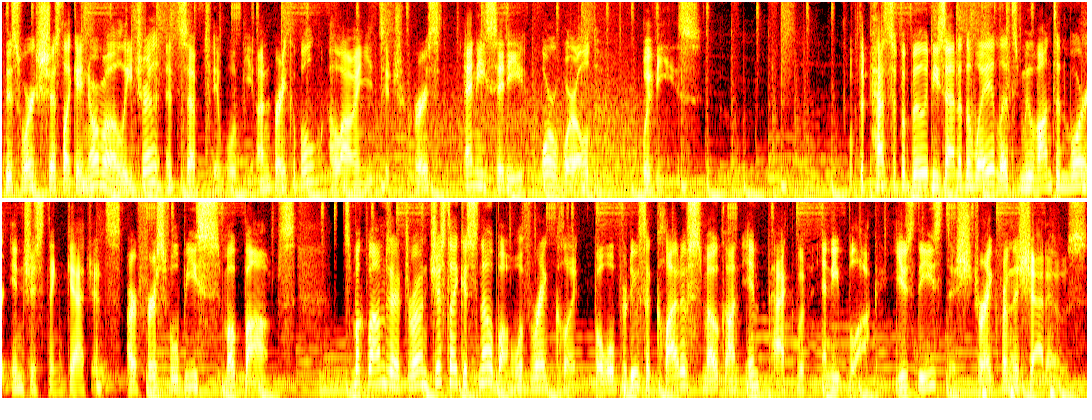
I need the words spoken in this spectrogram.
This works just like a normal Elytra, except it will be unbreakable, allowing you to traverse any city or world with ease the passive abilities out of the way, let's move on to the more interesting gadgets. Our first will be smoke bombs. Smoke bombs are thrown just like a snowball with right click, but will produce a cloud of smoke on impact with any block. Use these to strike from the shadows.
